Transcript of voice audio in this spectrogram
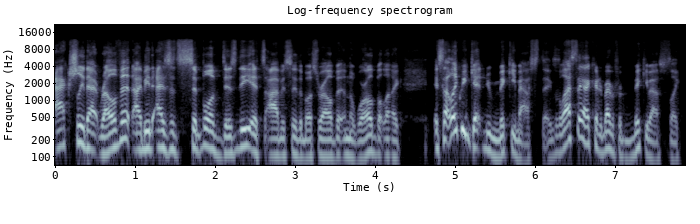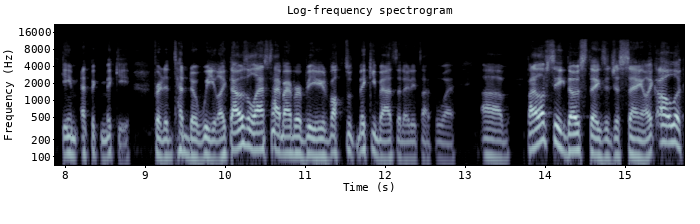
actually that relevant? I mean, as it's simple of Disney, it's obviously the most relevant in the world, but like it's not like we get new Mickey Mouse things. The last thing I can remember from Mickey Mouse was like the game Epic Mickey for Nintendo Wii. Like that was the last time I ever being involved with Mickey Mouse in any type of way. Um, but I love seeing those things and just saying like, oh look,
